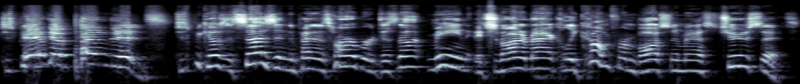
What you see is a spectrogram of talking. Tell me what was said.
Just because, Independence. just because it says Independence Harbor does not mean it should automatically come from Boston, Massachusetts.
